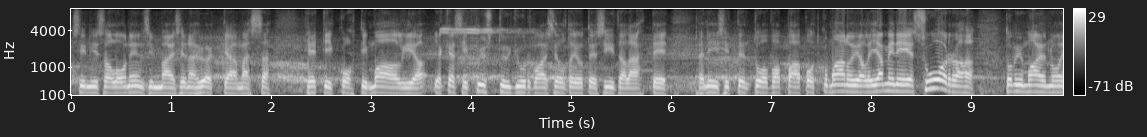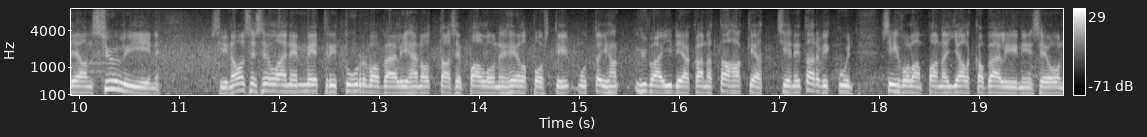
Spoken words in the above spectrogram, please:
Sinisalo on ensimmäisenä hyökkäämässä heti kohti maalia ja käsi pystyy Jurvaiselta, joten siitä lähtee. Ja niin sitten tuo vapaa potku Maanojalle ja menee suoraan Tomi Maanojan syliin. Siinä on se sellainen metri turvaväli, hän ottaa sen pallon helposti, mutta ihan hyvä idea, kannattaa hakea. Siihen ei tarvi kuin Sihvolan panna jalka väliin, niin se on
